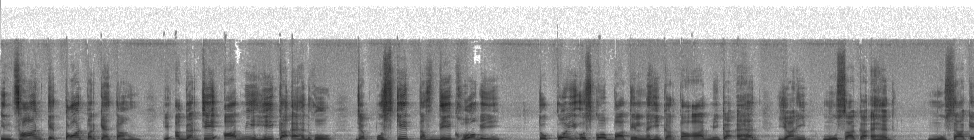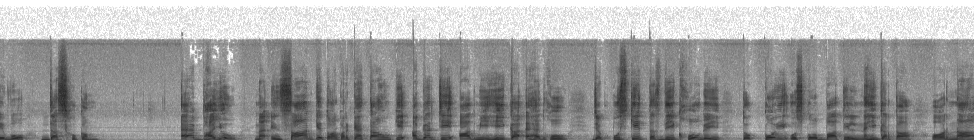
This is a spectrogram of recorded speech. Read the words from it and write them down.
انسان کے طور پر کہتا ہوں کہ اگرچہ آدمی ہی کا عہد ہو، جب اس کی تصدیق ہو گئی تو کوئی اس کو باطل نہیں کرتا۔ آدمی کا عہد یعنی موسیٰ کا عہد۔ موسیٰ کے وہ دس حکم۔ اے بھائیوں میں انسان کے طور پر کہتا ہوں کہ اگرچہ آدمی ہی کا عہد ہو جب اس کی تصدیق ہو گئی تو کوئی اس کو باطل نہیں کرتا اور نہ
